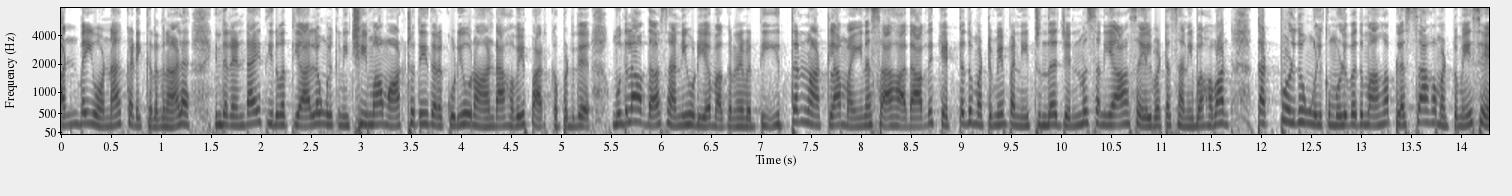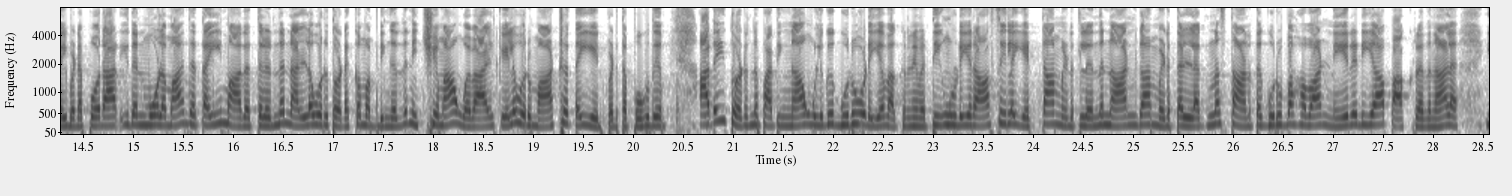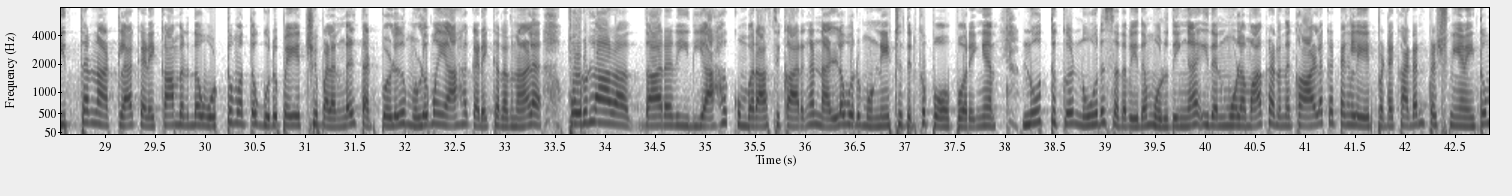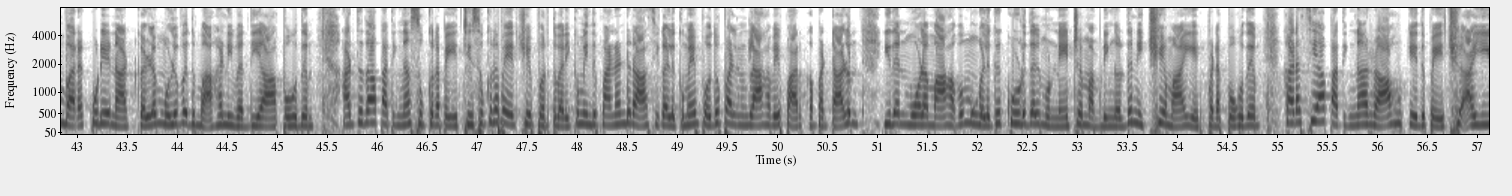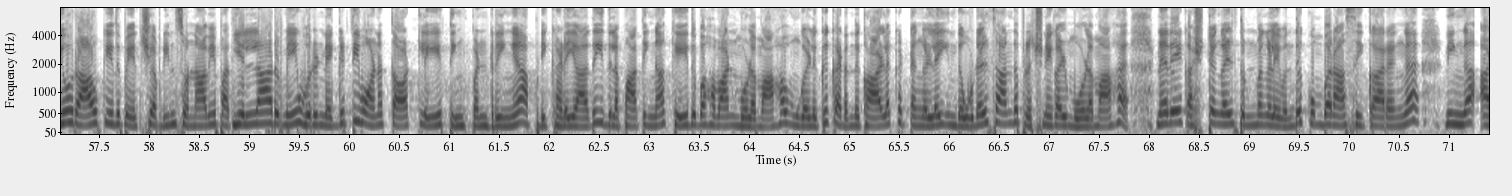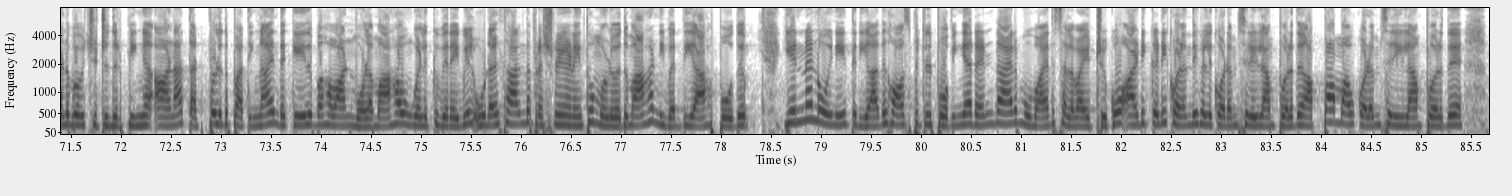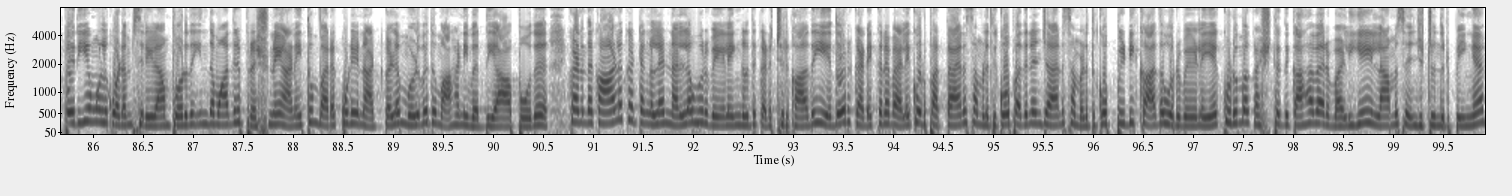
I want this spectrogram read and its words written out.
ஒன் பை ஒன்னாக கிடைக்கிறதுனால இந்த ரெண்டாயிரத்தி இருபத்தி ஆறில் உங்களுக்கு நிச்சயமாக மாற்றத்தை தரக்கூடிய ஒரு ஆண்டாகவே பார்க்கப்படுது. முதலாவதாக சனியுடைய வக்ர நிவர்த்தி இத்தனை நாட்களாக மைனஸாக அதாவது கெட்டது மட்டுமே பண்ணிட்டு இருந்த ஜென்ம சனியாக செயல்பட்ட சனி பகவான் தற்பொழுது உங்களுக்கு முழுவதுமாக ப்ளஸ்ஸாக மட்டுமே செயல்பட போகிறார் இதன் மூலமாக இந்த தை மாதத்திலிருந்து நல்ல ஒரு தொடக்கம் அப்படிங்கிறது நிச்சயமாக உங்கள் வாழ்க்கையில் ஒரு மாற்றத்தை ஏற்படுத்த போகுது. அதை தொடர்ந்து பார்த்தீங்கன்னா உங்களுக்கு குருவுடைய வக்ர நிவர்த்தி உங்களுடைய ராசியில் எட்டாம் இடத்துலேருந்து நான்காம் இடத்த லக்னஸ்தானத்தை குரு பகவான் நேரடியாக பார்க்குறதுனால இத்தனை நாட்களாக கிடைக்காம இருந்த ஒட்டுமொத்த குரு பெயர்ச்சி பலன்கள் தற்பொழுது முழுமையாக கிடைக்கிறதுனால பொருளாதார ரீதியாக கும்பராசிக்காரங்க நல்ல ஒரு முன்னேற்றத்திற்கு போக போறீங்க. நூற்றுக்கு நூறு சதவீதம் உறுதிங்க. இதன் மூலமாக கடந்த காலகட்டங்களில் ஏற்பட்ட கடன் பிரச்சனை அனைத்தும் வரக்கூடிய நாட்களில் முழுவதுமாக நிவர்த்தியாக போகுது. அடுத்ததாக பார்த்தீங்கன்னா சுக்கர பயிற்சி சுக்கர பயிற்சியை பொறுத்த வரைக்கும் இது பன்னெண்டு ராசிகளுக்குமே பொது பலன்களாகவே பார்க்கப்பட்டாலும் இதன் மூலமாகவும் உங்களுக்கு கூடுதல் முன்னேற்றம் அப்படிங்கிறது நிச்சயமாக ஏற்பட போகுது. கடைசியாக பார்த்தீங்கன்னா ராகு கேது பயிற்சி. ஐயோ ராகு கேது பயிற்சி அப்படின்னு சொன்னாவே எல்லாருமே ஒரு நெகட்டிவான தாட்லேயே திங்க் பண்ணுறீங்க அப்படி கிடையாது. இதில் பார்த்தீங்கன்னா கேது பகவான் மூலமாக உங்களுக்கு கடந்த காலகட்டங்களில் இந்த உடல் சார்ந்த பிரச்சனைகள் மூலமாக நிறைய கஷ்டங்கள் துன்பங்களை வந்து கும்பராசிக்காரங்க நீங்கள் அனுபவிச்சுட்டு இருந்திருப்பீங்க. ஆனால் தற்பொழுது பார்த்தீங்கன்னா இந்த கேது பகவான் மூலமாக உங்களுக்கு விரைவில் உடல் சார்ந்த பிரச்சனை அனைத்தும் முழுவதுமாக நிவர்த்தியாக போகுது. என்ன நோயினே தெரியாது. ஹாஸ்பிட்டல் போவீங்க. ரெண்டாயிரம் மூவாயிரம் செலவாயிட்டு இருக்கும். அடிக்கடி குழந்தைகளுக்கு உடம்பு சரியில்லாம போகிறது அப்பா அம்மாவுக்கு உடம்பு சரியில்லாம போகிறது பெரியவங்களுக்கு உடம்பு சரியில்லாம போகிறது இந்த மாதிரி பிரச்சனை அனைத்தும் வரக்கூடிய நாட்களில் முழுவதுமாக நிவர்த்தியாக போகுது கடந்த காலகட்டங்களில் நல்ல ஒரு வேலைங்கிறது கிடைச்சிருக்காது. ஏதோ ஒரு கிடைக்கிற வேலைக்கு ஒரு பத்தாயிரம் சம்பளத்துக்கோ பதினஞ்சாயிரம் சம்பளத்துக்கோ பிடிக்காத ஒரு வேலையை குடும்ப கஷ்டத்துக்காக வேறு வழியே இல்லாமல் செஞ்சுட்டு இருந்திருப்பீங்க.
